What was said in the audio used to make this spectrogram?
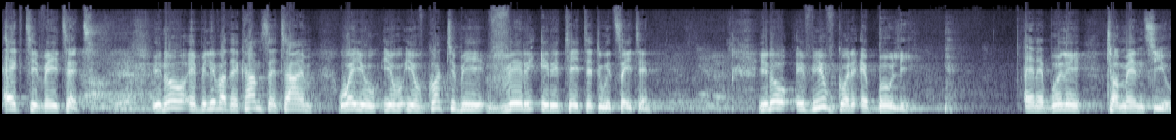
activated. You know, a believer, there comes a time where you, you, you've got to be very irritated with Satan. You know, if you've got a bully and a bully torments you,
